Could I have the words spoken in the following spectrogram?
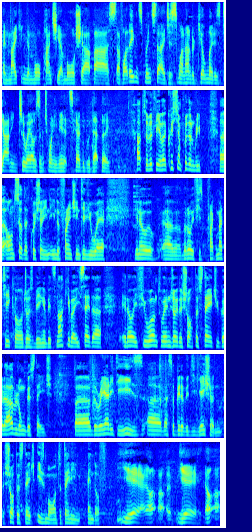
and making them more punchier, more sharp sharper, stuff like even sprint stages, 100 kilometres done in two hours and 20 minutes. How good would that be? Absolutely. But Christian Prudhomme uh, answered that question in, in the French interview where you know, uh, I don't know if he's pragmatic or just being a bit snarky, but he said, uh, you know, if you want to enjoy the shorter stage, you've got to have longer stage. But the reality is, uh, that's a bit of a deviation. The shorter stage is more entertaining. End of. Yeah, uh, uh, yeah. Uh,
